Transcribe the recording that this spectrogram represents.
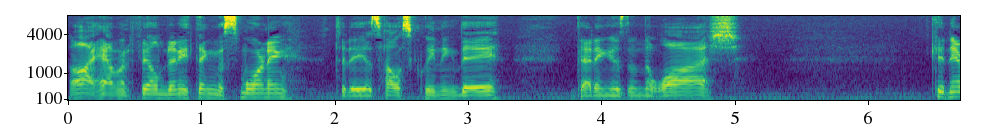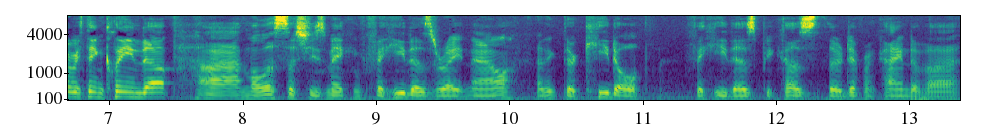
I haven't filmed anything this morning. Today is house cleaning day. Bedding is in the wash. Getting everything cleaned up. Uh, Melissa, she's making fajitas right now. I think they're keto fajitas because they're different kind of uh,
